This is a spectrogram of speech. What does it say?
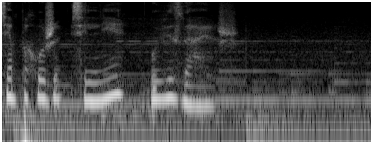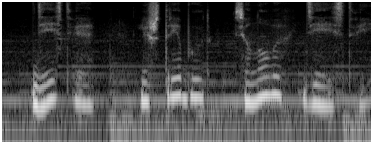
тем, похоже, сильнее увязаешь. Действия лишь требуют все новых действий.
